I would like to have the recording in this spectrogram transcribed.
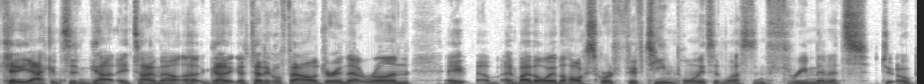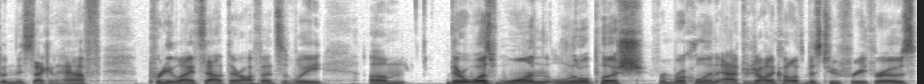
Kenny Atkinson got a timeout, uh, got a technical foul during that run. A, uh, and by the way, the Hawks scored 15 points in less than three minutes to open the second half. Pretty lights out there offensively. Um, there was one little push from Brooklyn after John Collins missed two free throws.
